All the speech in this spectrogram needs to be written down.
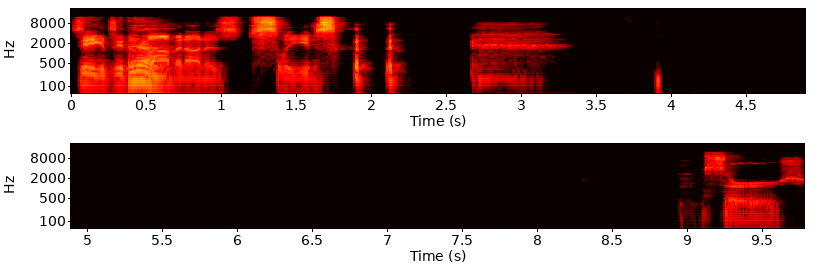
So you can see the Yeah. vomit on his sleeves. Surge.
